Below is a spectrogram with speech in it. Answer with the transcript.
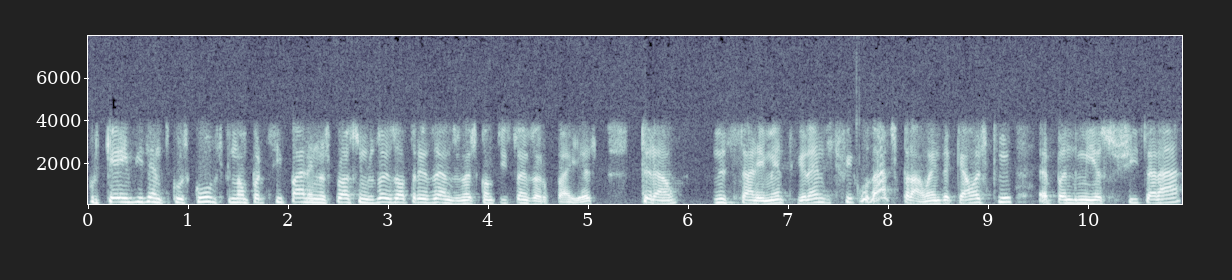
porque é evidente que os clubes que não participarem nos próximos dois ou três anos nas competições europeias terão necessariamente grandes dificuldades, para além daquelas que a pandemia suscitará.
